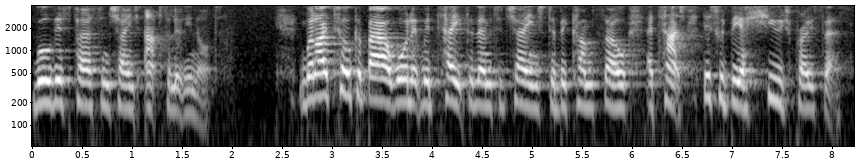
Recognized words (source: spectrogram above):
Will this person change? Absolutely not. When I talk about what it would take for them to change, to become so attached, this would be a huge process.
